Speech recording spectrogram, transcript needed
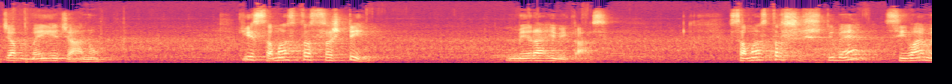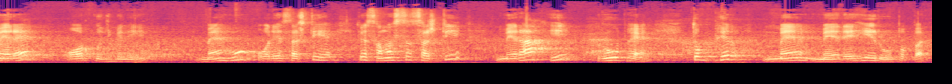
जब मैं ये जानूं कि समस्त सृष्टि मेरा ही विकास है। समस्त सृष्टि में सिवाय मेरे और कुछ भी नहीं है। मैं हूँ और ये सृष्टि है। तो समस्त सृष्टि मेरा ही रूप है। तो फिर मैं मेरे ही रूप पर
